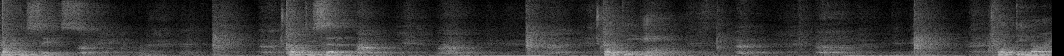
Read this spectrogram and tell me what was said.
twenty-six, twenty-seven, twenty-eight, twenty-nine,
